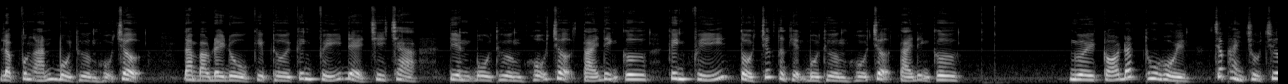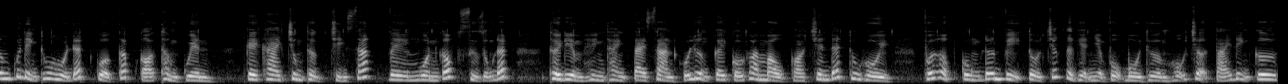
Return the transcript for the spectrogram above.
lập phương án bồi thường hỗ trợ, đảm bảo đầy đủ kịp thời kinh phí để chi trả tiền bồi thường hỗ trợ tái định cư, kinh phí tổ chức thực hiện bồi thường hỗ trợ tái định cư. Người có đất thu hồi chấp hành chủ trương quyết định thu hồi đất của cấp có thẩm quyền, kê khai trung thực chính xác về nguồn gốc sử dụng đất, thời điểm hình thành tài sản khối lượng cây cối hoa màu có trên đất thu hồi, phối hợp cùng đơn vị tổ chức thực hiện nhiệm vụ bồi thường hỗ trợ tái định cư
